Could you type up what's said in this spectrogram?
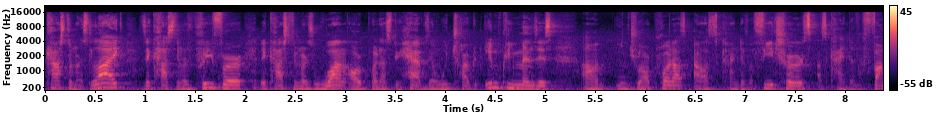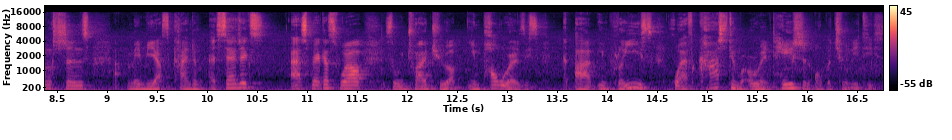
customers like the customers prefer the customers want our products to have then we try to implement this um, into our products as kind of features as kind of functions uh, maybe as kind of aesthetics aspect as well. So we try to uh, empower these uh, employees who have customer orientation opportunities.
